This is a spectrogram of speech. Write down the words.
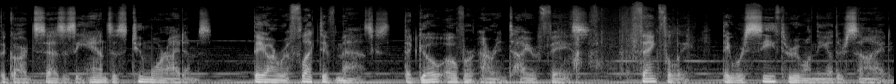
the guard says as he hands us two more items. They are reflective masks that go over our entire face. Thankfully, they were see through on the other side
